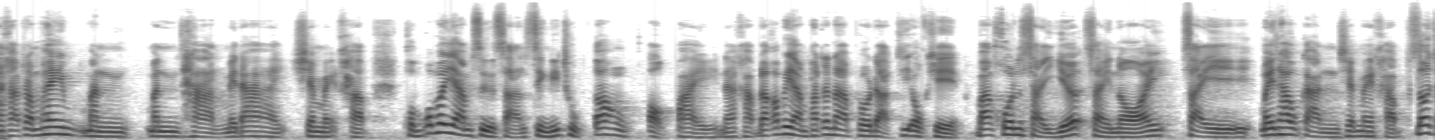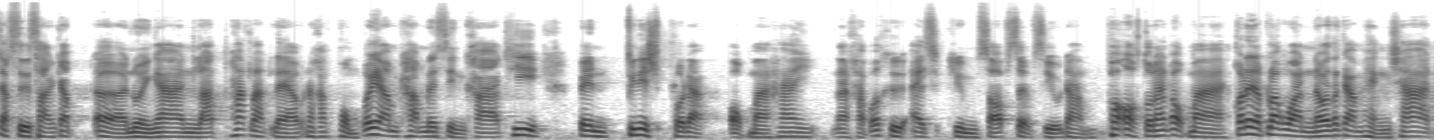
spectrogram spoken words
นะครับทำให้มันมันทานไม่ได้ใช่ไหมครับ ผมก็พยายามสื่อสารสิ่งที่ถูกต้องออกไปนะครับ แล้วก็พยายามพัฒนา Product ที่โอเค บางคนใส่เยอะใส่น้อย ใส่ไม่เท่ากันใช่ไหมครับ นอกจากสื่อสารกับเอ่อหน่วยงานรัฐภาครัฐแล้วนะครับ ผมก็พยายามทำในสินค้าที่เป็น finish product ออกมาให้นะครับ ก็คือไอศครีมซอฟต์เสิร์ฟซีอิ๊วดำพอออกตัวนั้นออกมา ก็ได้รับรางวัลนวัตกรรมแห่งชาติ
